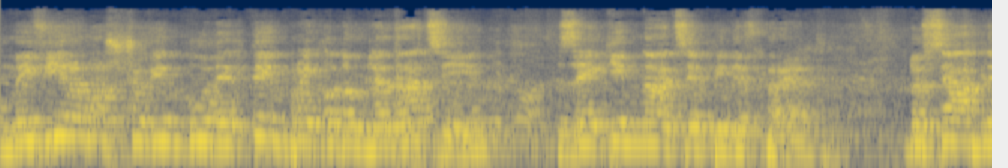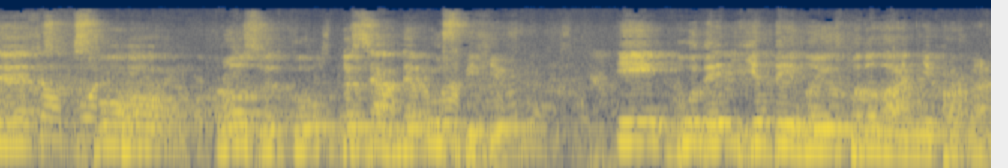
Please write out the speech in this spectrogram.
Ми віримо, що він буде тим прикладом для нації, за яким нація піде вперед, досягне свого розвитку, досягне успіхів і буде єдиною в подоланні проблем.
